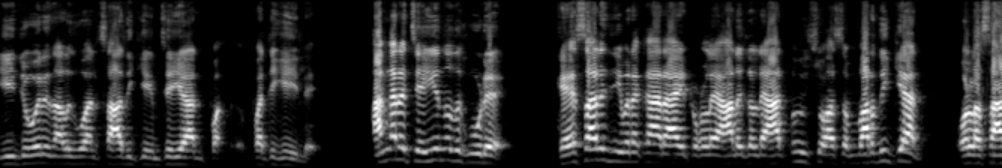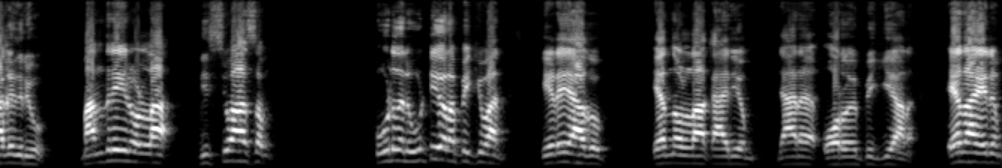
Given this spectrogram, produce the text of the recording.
ഈ ജോലി നൽകുവാൻ സാധിക്കുകയും ചെയ്യാൻ പറ്റുകയില്ലേ? അങ്ങനെ ചെയ്യുന്നത് കൂടെ കെ എസ് ആർ ജീവനക്കാരായിട്ടുള്ള ആളുകളുടെ ആത്മവിശ്വാസം വർദ്ധിക്കാൻ ഉള്ള സാഹചര്യവും. മന്ത്രിയിലുള്ള വിശ്വാസം കൂടുതൽ ഊട്ടിയുറപ്പിക്കുവാൻ ഇടയാകും എന്നുള്ള കാര്യം ഞാൻ ഓർമ്മിപ്പിക്കുകയാണ്. ഏതായാലും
